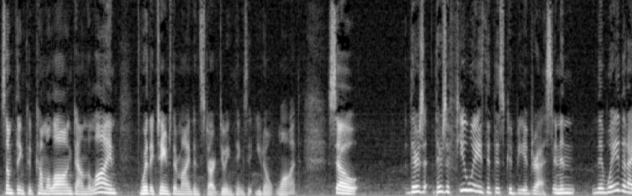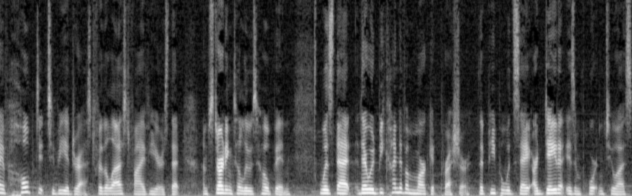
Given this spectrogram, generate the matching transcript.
something could come along down the line where they change their mind and start doing things that you don't want. So there's there's a few ways that this could be addressed, and in the way that I've hoped it to be addressed for the last five years, that I'm starting to lose hope in, was that there would be kind of a market pressure that people would say our data is important to us.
